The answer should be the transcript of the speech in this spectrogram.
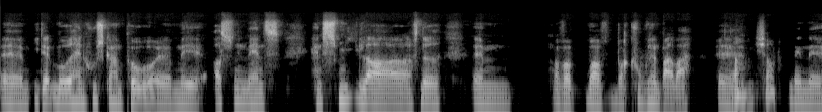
Øh, I den måde, han husker ham på, øh, med, også sådan med hans, hans smil og sådan noget. Øh, og hvor, hvor, hvor cool han bare var. Øh, Nå, sjovt. men øh,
